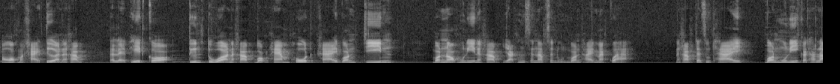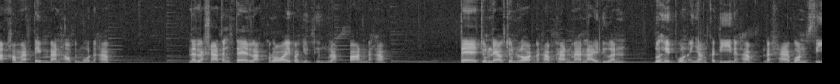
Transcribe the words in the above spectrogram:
เอาออกมาขายเตือนะครับ แต่หลายเพจก็ตื่นตัวนะครับ บอกห้ามโพสขายบอลจีน บอลนอกมูนี้นะครับ อยากให้สนับสนุนบอลไทยมากกว่านะครับ แต่สุดท้ายบอลมูนี้ก็ทะลักเข้ามาเต็มบ้านเฮาไปหมดนะครับ ในราคาตั้งแต่หลักร้อยไปจนถึงหลักพันนะครับ แต่จนแล้วจนรอดนะครับ ผ่านมาหลายเดือนด้วยเหตุผลอันยังก็ดีนะครับ ราคาบอลสี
